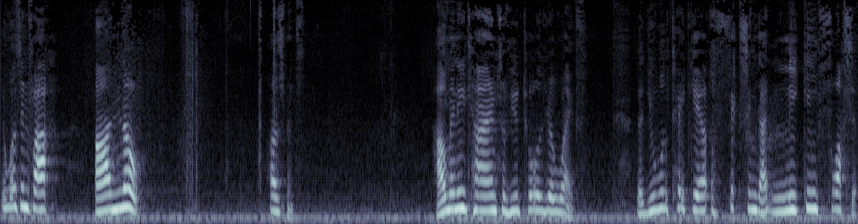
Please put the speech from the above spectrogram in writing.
it was in fact our no. Husbands, how many times have you told your wife that you will take care of fixing that leaking faucet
